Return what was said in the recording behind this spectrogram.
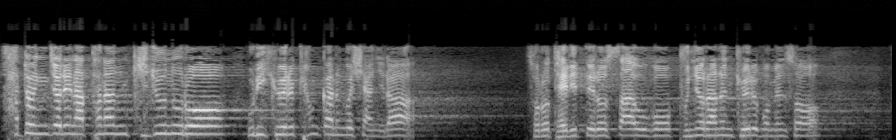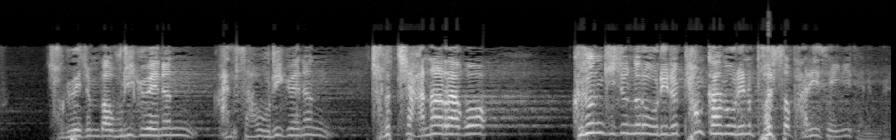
사도행전에 나타난 기준으로 우리 교회를 평가하는 것이 아니라 서로 대립대로 싸우고 분열하는 교회를 보면서 저 교회 좀 봐. 우리 교회는 안 싸워. 우리 교회는 저렇지 않아라고 그런 기준으로 우리를 평가하면 우리는 벌써 바리새인이 되는 거예요.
